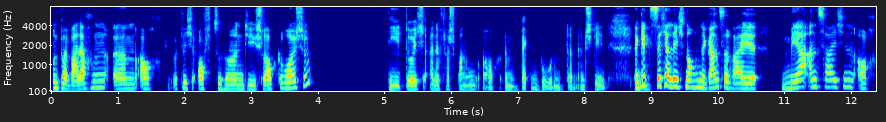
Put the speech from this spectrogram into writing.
und bei Wallachen ähm, auch wirklich oft zu hören die Schlauchgeräusche, die durch eine Verspannung auch im Beckenboden dann entstehen. Da gibt es sicherlich noch eine ganze Reihe mehr Anzeichen, auch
